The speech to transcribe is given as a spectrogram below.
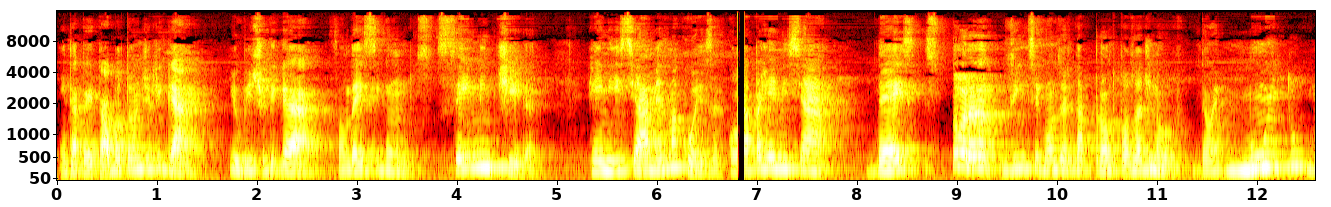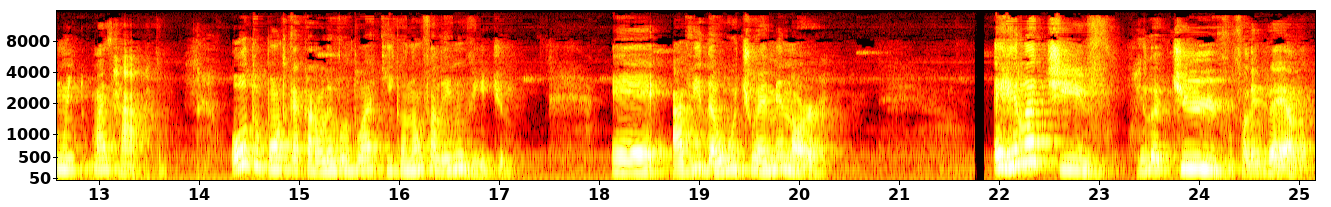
entre apertar o botão de ligar e o bicho ligar, são 10 segundos. Sem mentira. Reiniciar a mesma coisa. Colocar para reiniciar 10, estourando 20 segundos, ele está pronto para usar de novo. Então é muito, muito mais rápido. Outro ponto que a Carol levantou aqui, que eu não falei no vídeo, é a vida útil é menor. É relativo, relativo, falei para ela.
